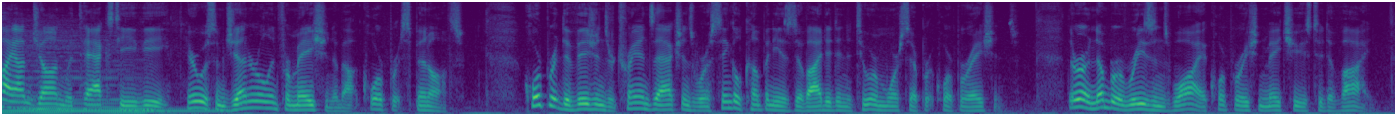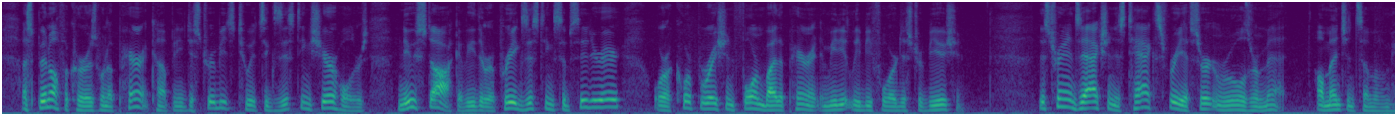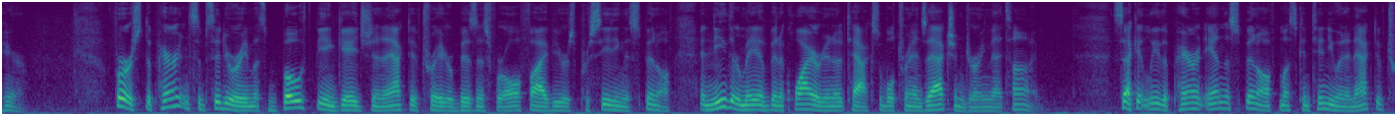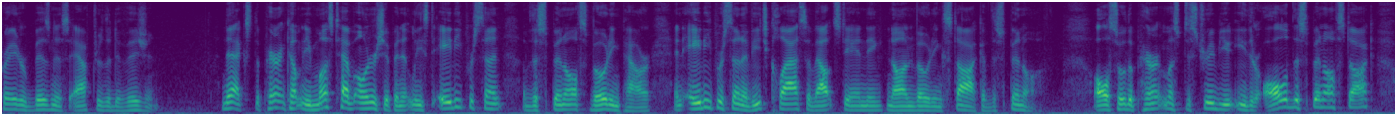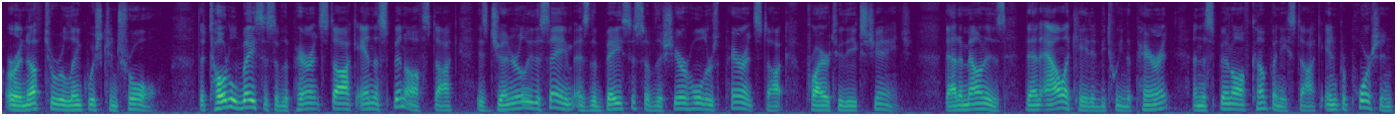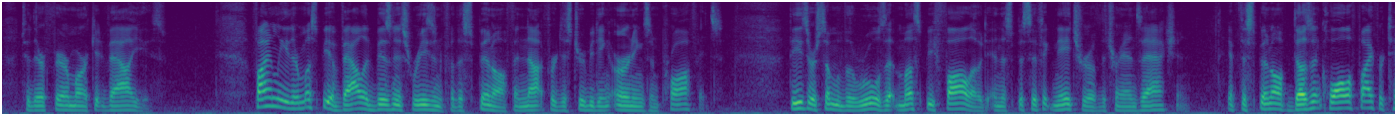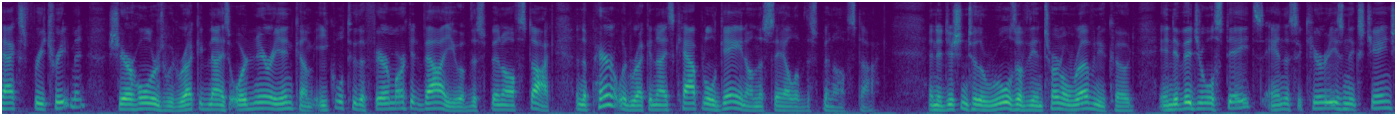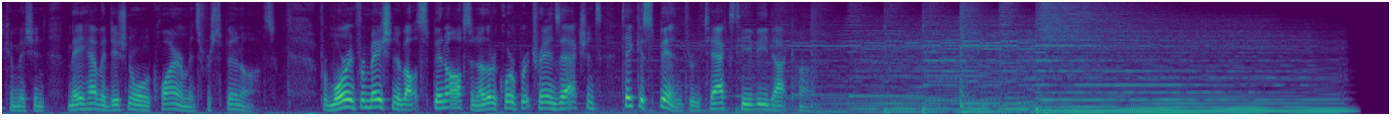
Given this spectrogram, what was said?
Hi, I'm John with Tax TV. Here with some general information about corporate spinoffs. Corporate divisions are transactions where a single company is divided into two or more separate corporations. There are a number of reasons why a corporation may choose to divide. A spinoff occurs when a parent company distributes to its existing shareholders new stock of either a pre-existing subsidiary or a corporation formed by the parent immediately before distribution. This transaction is tax-free if certain rules are met. I'll mention some of them here. First, the parent and subsidiary must both be engaged in an active trade or business for all five years preceding the spinoff, and neither may have been acquired in a taxable transaction during that time. Secondly, the parent and the spinoff must continue in an active trade or business after the division. Next, the parent company must have ownership in at least 80% of the spinoff's voting power and 80% of each class of outstanding non-voting stock of the spinoff. Also, the parent must distribute either all of the spinoff stock or enough to relinquish control. The total basis of the parent stock and the spinoff stock is generally the same as the basis of the shareholder's parent stock prior to the exchange. That amount is then allocated between the parent and the spinoff company stock in proportion to their fair market values. Finally, there must be a valid business reason for the spinoff and not for distributing earnings and profits. These are some of the rules that must be followed in the specific nature of the transaction. If the spinoff doesn't qualify for tax-free treatment, shareholders would recognize ordinary income equal to the fair market value of the spinoff stock, and the parent would recognize capital gain on the sale of the spinoff stock. In addition to the rules of the Internal Revenue Code, individual states and the Securities and Exchange Commission may have additional requirements for spinoffs. For more information about spinoffs and other corporate transactions, take a spin through taxtv.com.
